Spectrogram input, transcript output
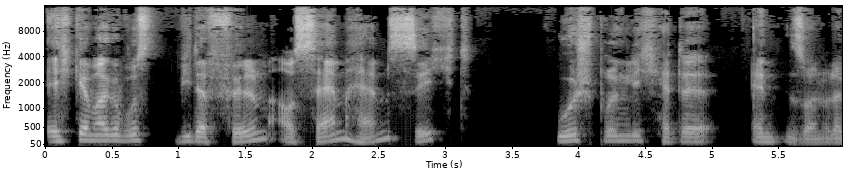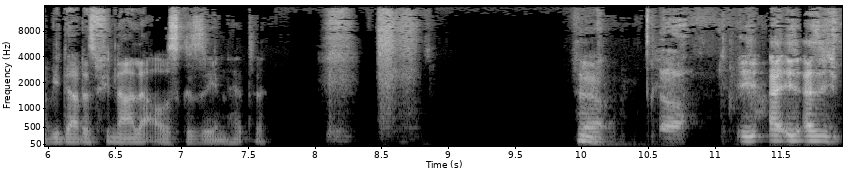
echt gerne mal gewusst, wie der Film aus Sam Hams Sicht ursprünglich hätte enden sollen oder wie da das Finale ausgesehen hätte. Hm. Ja. Ich, äh, also ich,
